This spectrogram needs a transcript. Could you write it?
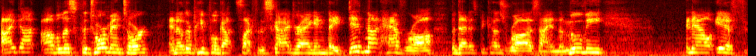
I got Obelisk the Tormentor and other people got Slifer the Sky Dragon. They did not have Ra, but that is because Ra is not in the movie. Now, if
